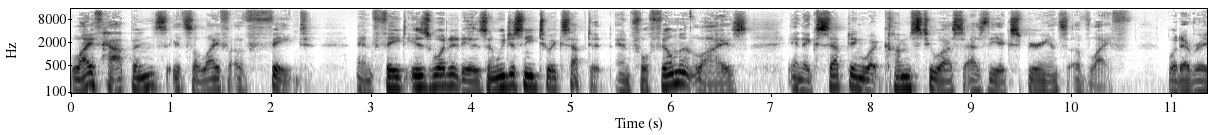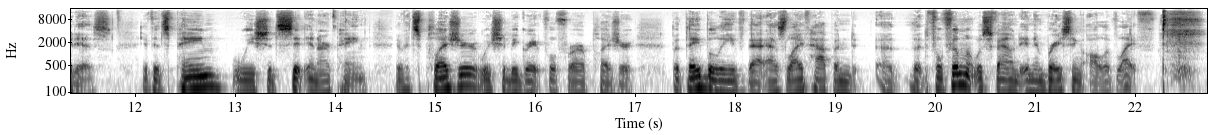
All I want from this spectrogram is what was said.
Life happens, it's a life of fate, and fate is what it is, and we just need to accept it. And fulfillment lies in accepting what comes to us as the experience of life, whatever it is. If it's pain, we should sit in our pain. If it's pleasure, we should be grateful for our pleasure. But they believed that as life happened, uh, the fulfillment was found in embracing all of life.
